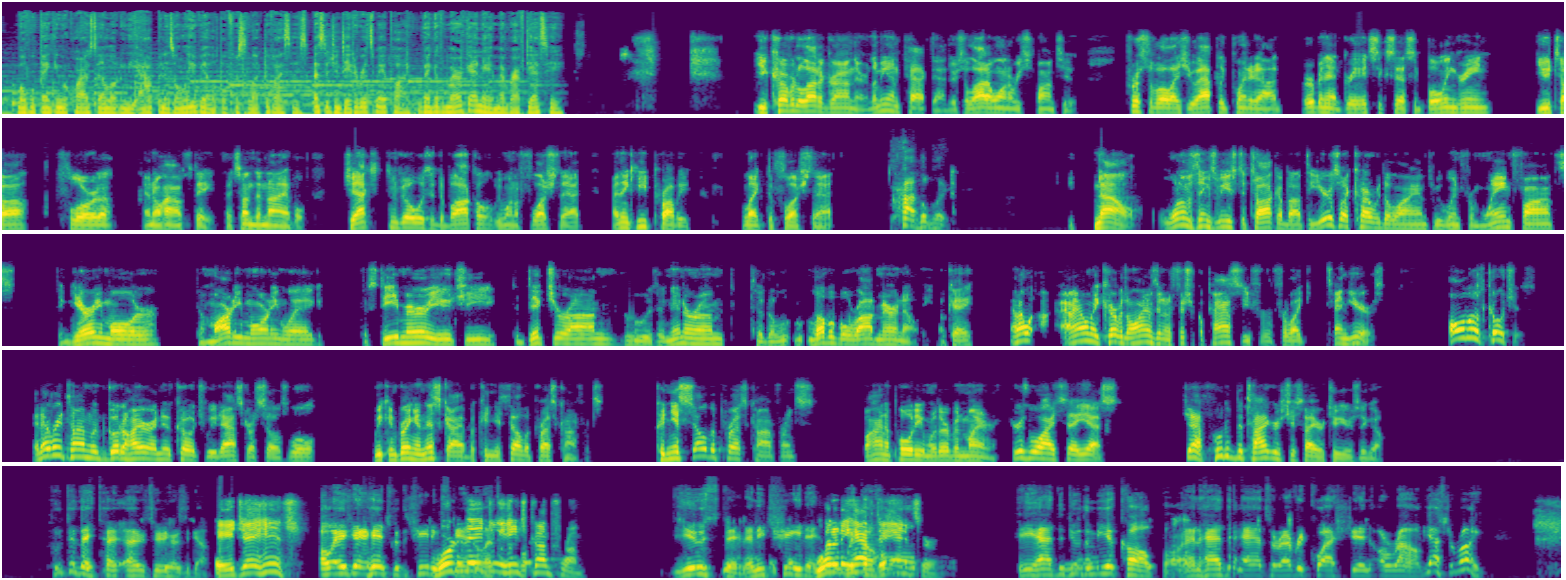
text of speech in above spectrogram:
Mobile banking requires downloading the app and is only available for select devices. Message and data rates may apply. Bank of America and a member FDIC. You covered a lot of ground there. Let me unpack that. There's a lot I want to respond to. First of all, as you aptly pointed out, Urban had great success at Bowling Green, Utah, Florida, and Ohio State. That's undeniable. Jacksonville was a debacle. We want to flush that. I think he probably like to flush that. Probably. Now, one of the things we used to talk about the years I covered the Lions, we went from Wayne Fontes to Gary Moeller to Marty Mornhinweg to Steve Mariucci to Dick Jauron, who was an interim, to the lovable Rod Marinelli. Okay. And I, and I only covered the Lions in an official capacity for, for like 10 years. All those coaches. And every time we'd go to hire a new coach, we'd ask ourselves, well, we can bring in this guy, but can you sell the press conference? Can you sell the press conference behind a podium with Urban Meyer? Here's why I say yes. Jeff, who did the Tigers just hire two years ago? Who did they t- hire uh, two years ago? AJ Hinch. Oh, AJ Hinch with the cheating. Where did AJ Hinch come from? Houston, and he cheated. What did he have to whole, answer? He had to do the mea culpa and had to answer every question around. Yes, you're right.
